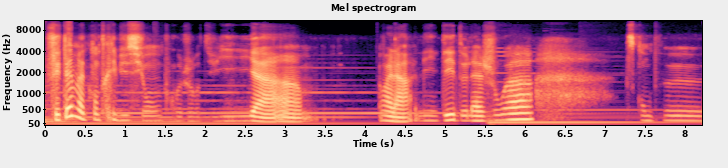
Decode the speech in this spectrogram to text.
C'était ma contribution pour aujourd'hui à voilà l'idée de la joie, ce qu'on peut,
